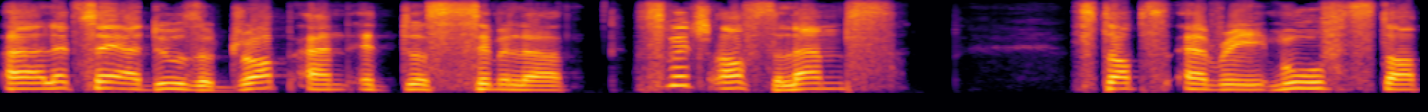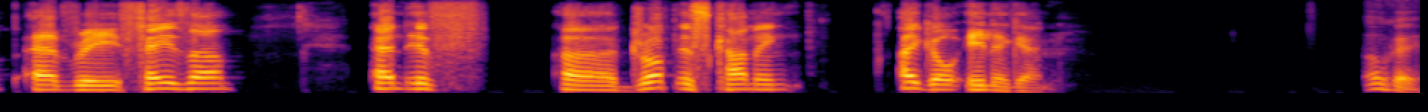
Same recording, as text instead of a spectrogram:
Uh, let's say I do the drop and it does similar. Switch off the lamps, stops every move, stop every phaser. And if a drop is coming, I go in again. Okay.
